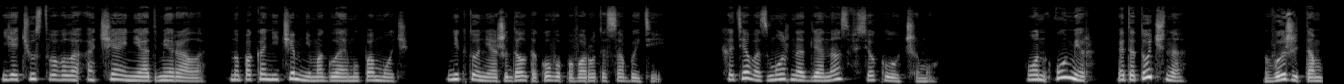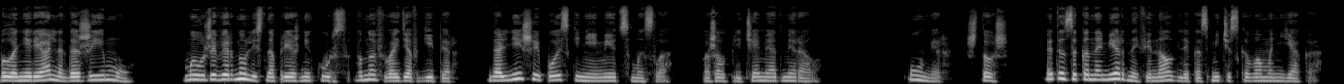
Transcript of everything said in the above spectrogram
Я чувствовала отчаяние адмирала, но пока ничем не могла ему помочь. Никто не ожидал такого поворота событий. Хотя, возможно, для нас все к лучшему. Он умер? Это точно? Выжить там было нереально даже ему. Мы уже вернулись на прежний курс, вновь войдя в гипер. Дальнейшие поиски не имеют смысла, пожал плечами адмирал. Умер. Что ж, это закономерный финал для космического маньяка.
